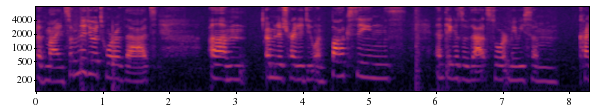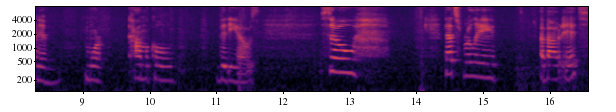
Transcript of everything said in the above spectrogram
of mine. So I'm going to do a tour of that. Um, I'm going to try to do unboxings and things of that sort. Maybe some kind of more comical videos. So that's really about it.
